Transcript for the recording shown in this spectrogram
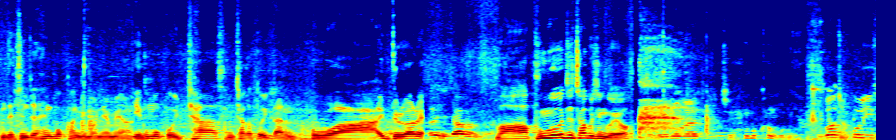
근데 진짜 행복한 게 뭐냐면 이거 먹고 2차, 3차가 또 있다는 거. 우와, 이 들어가네. 와 붕어 어제 잡으신 거예요? 뭘 먹어야 될지 행복한 고민이야. 누가 자꾸 이 그러니까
